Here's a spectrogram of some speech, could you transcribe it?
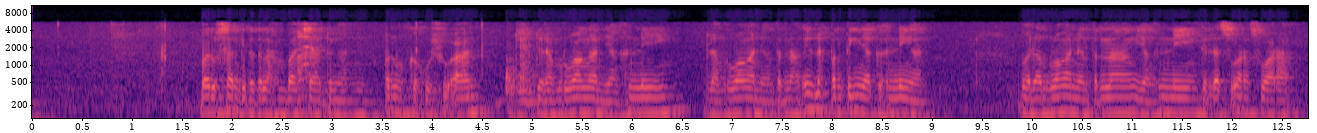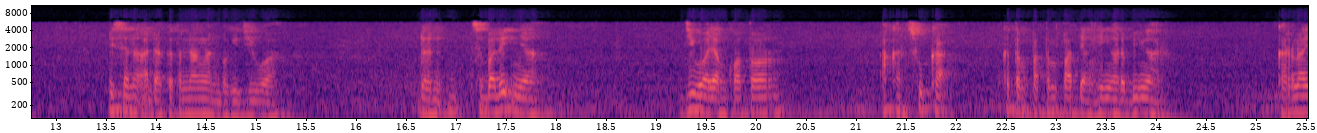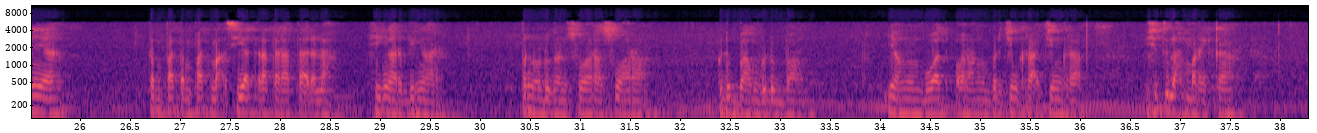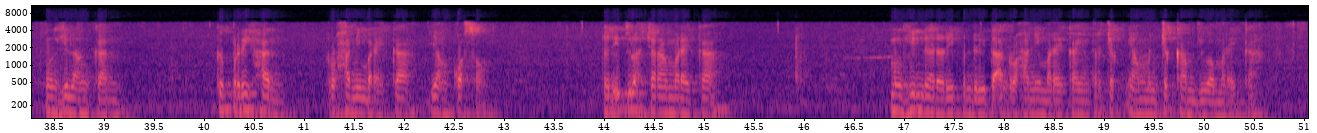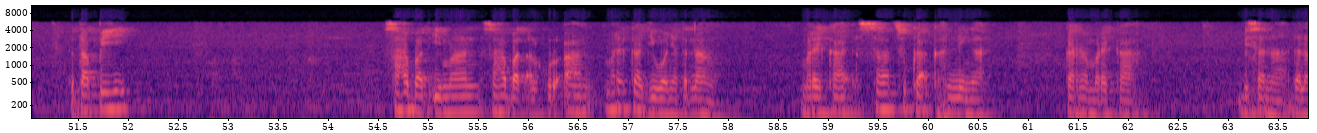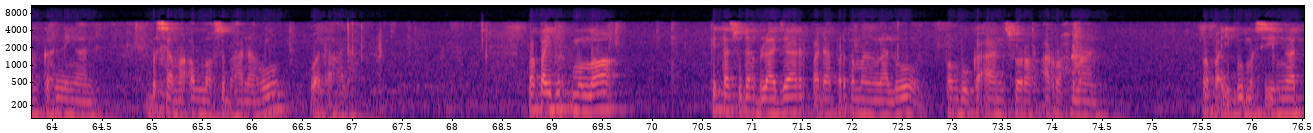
Barusan kita telah membaca dengan penuh kekhusyuan di dalam ruangan yang hening dalam ruangan yang tenang. Inilah pentingnya keheningan. Dalam ruangan yang tenang yang hening tidak ada suara-suara di sana ada ketenangan bagi jiwa dan sebaliknya jiwa yang kotor akan suka ke tempat-tempat yang hingar-bingar. Karenanya tempat-tempat maksiat rata-rata adalah hingar-bingar, penuh dengan suara-suara, gedebam-gedebam yang membuat orang berjengkrak-jengkrak. Di situlah mereka menghilangkan keperihan rohani mereka yang kosong. Dan itulah cara mereka menghindar dari penderitaan rohani mereka yang tercek yang mencekam jiwa mereka. Tetapi sahabat iman, sahabat Al-Qur'an, mereka jiwanya tenang. Mereka sangat suka keheningan karena mereka di sana dalam keheningan bersama Allah Subhanahu wa taala. Bapak Ibu sekalian, kita sudah belajar pada pertemuan lalu pembukaan surah Ar-Rahman. Bapak Ibu masih ingat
